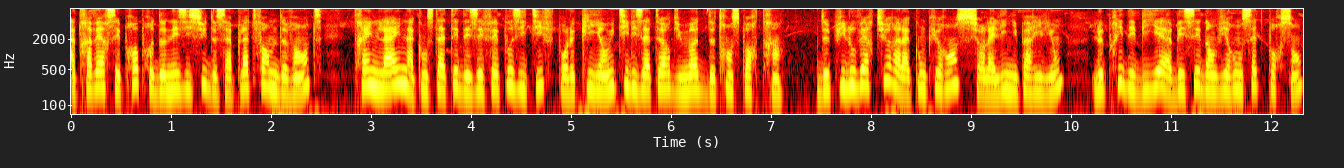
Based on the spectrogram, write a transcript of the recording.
à travers ses propres données issues de sa plateforme de vente, Trainline a constaté des effets positifs pour le client utilisateur du mode de transport train. Depuis l'ouverture à la concurrence sur la ligne Paris-Lyon, le prix des billets a baissé d'environ 7%,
